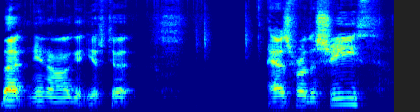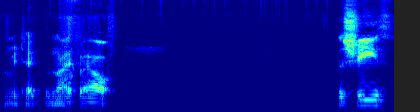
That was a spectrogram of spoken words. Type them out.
But, you know, I'll get used to it. As for the sheath, let me take the knife out. The sheath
